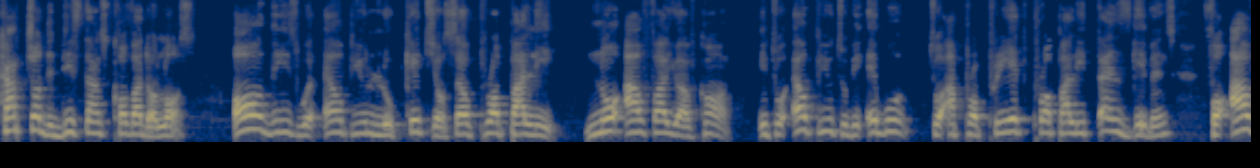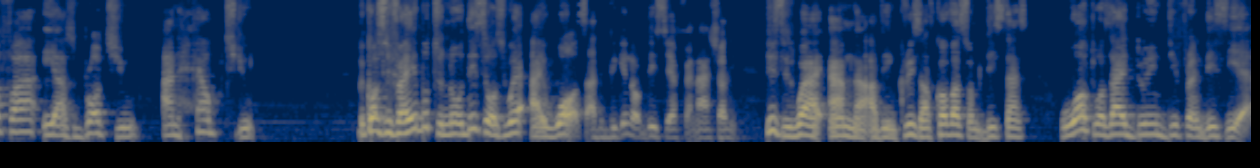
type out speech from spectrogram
Capture the distance covered or lost. All these will help you locate yourself properly. Know how far you have come. It will help you to be able to appropriate properly thanksgivings for how far He has brought you and helped you. Because if you're able to know this was where I was at the beginning of this year financially, this is where I am now. I've increased, I've covered some distance. What was I doing different this year?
